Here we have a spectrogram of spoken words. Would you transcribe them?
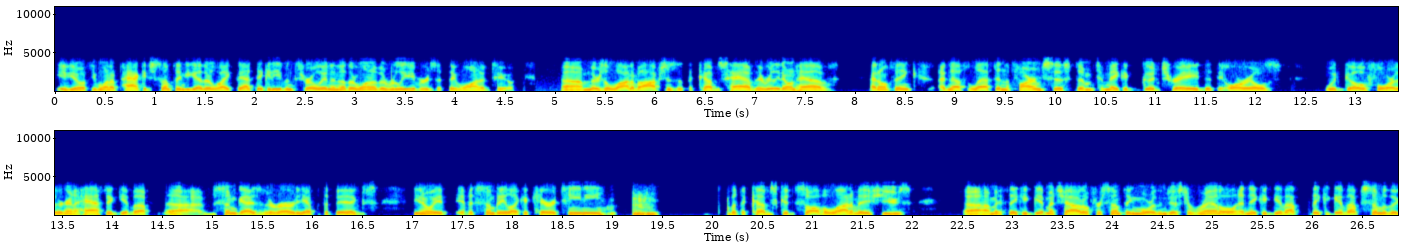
you know, if you want to package something together like that, they could even throw in another one of the relievers if they wanted to. Um, there's a lot of options that the Cubs have. They really don't have, I don't think, enough left in the farm system to make a good trade that the Orioles would go for. They're going to have to give up uh, some guys that are already up at the bigs. You know, if, if it's somebody like a Caratini, but the Cubs could solve a lot of issues um, if they could get Machado for something more than just a rental, and they could give up they could give up some of the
